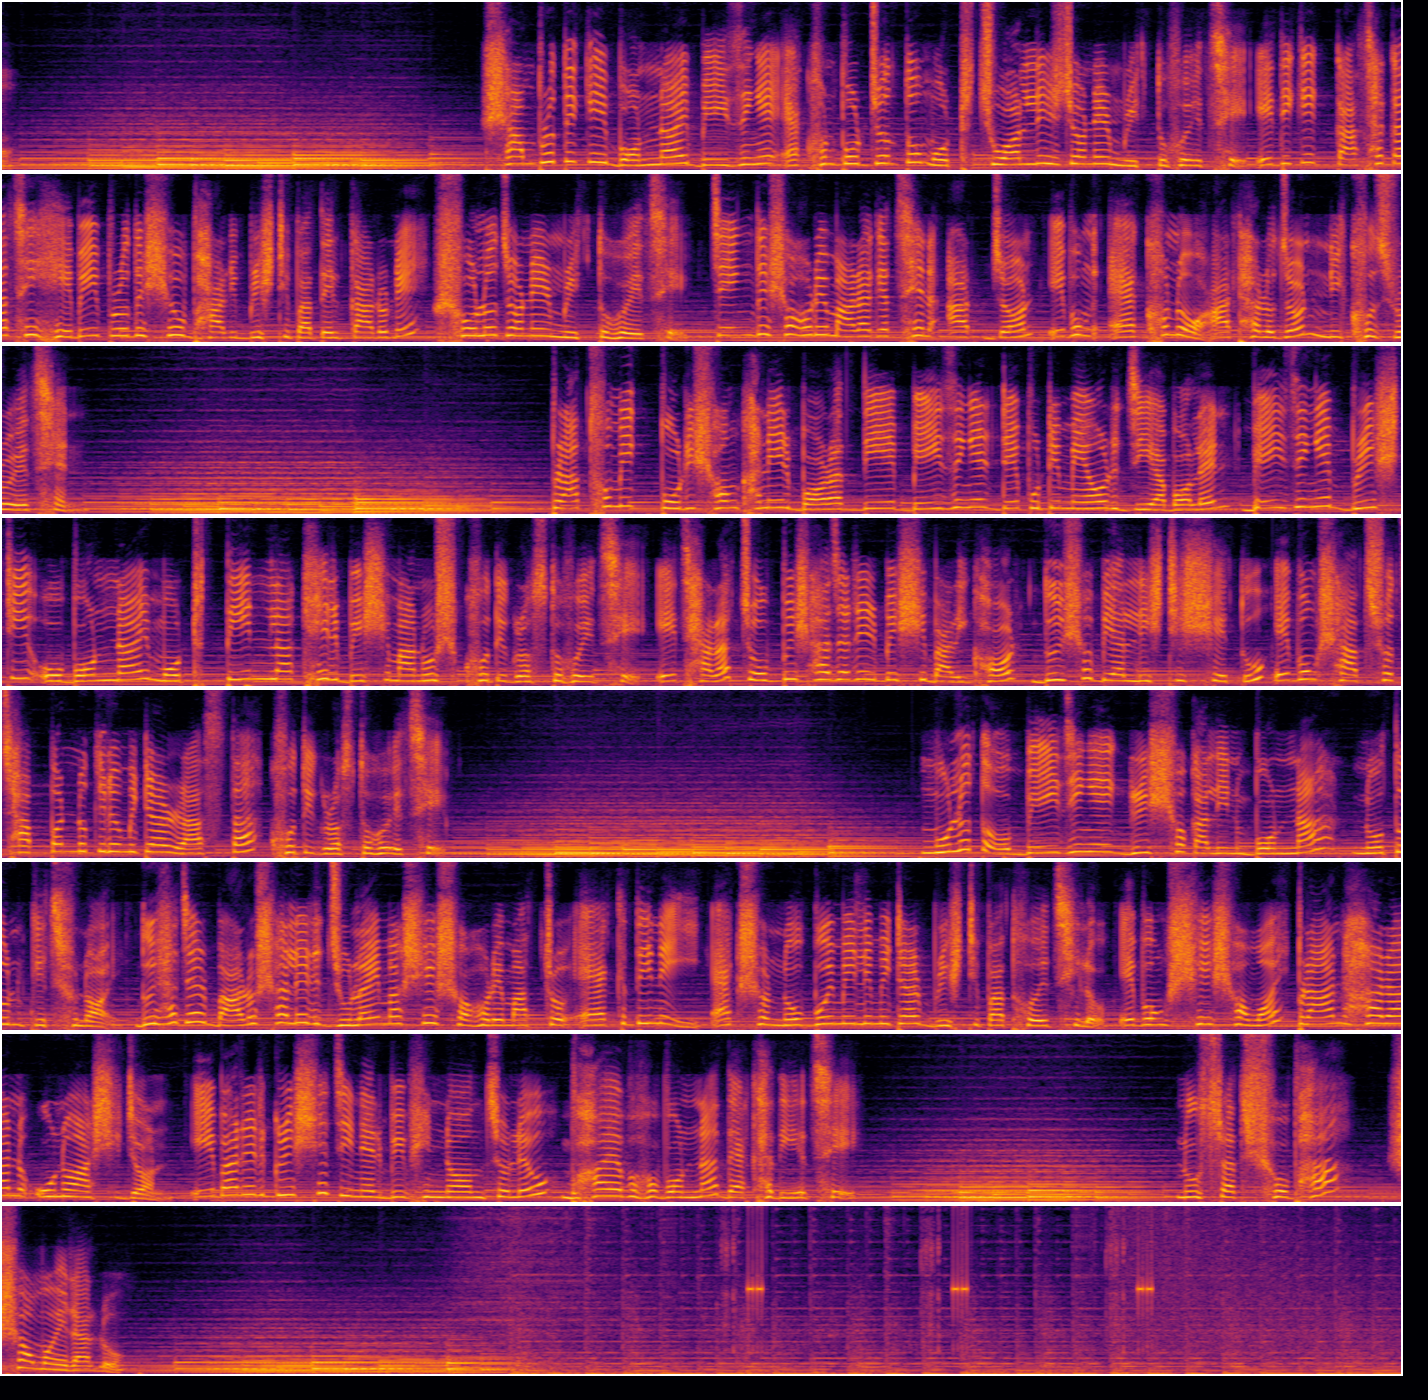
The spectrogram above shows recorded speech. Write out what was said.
সাম্প্রতিক এই বন্যায় বেইজিংয়ে এখন পর্যন্ত মোট চুয়াল্লিশ জনের মৃত্যু হয়েছে। এদিকে কাছাকাছি হেবেই প্রদেশেও ভারী বৃষ্টিপাতের কারণে ষোলো জনের মৃত্যু হয়েছে। চেংদে শহরে মারা গেছেন আট জন এবং এখনও আঠারো জন নিখোঁজ রয়েছেন। প্রাথমিক পরিসংখ্যানের বরাত দিয়ে বেইজিংয়ের ডেপুটি মেয়র জিয়া বলেন, বেইজিংয়ে বৃষ্টি ও বন্যায় মোট তিন লাখের বেশি মানুষ ক্ষতিগ্রস্ত হয়েছে। এছাড়া চব্বিশ হাজারের বেশি বাড়িঘর, দুইশো বিয়াল্লিশটি সেতু এবং সাতশো ছাপ্পান্ন কিলোমিটার রাস্তা ক্ষতিগ্রস্ত হয়েছে। মূলত বেইজিংয়ে গ্রীষ্মকালীন বন্যা নতুন কিছু নয়। দুই সালের জুলাই মাসে শহরে মাত্র একদিনেই একশো নব্বই মিলিমিটার বৃষ্টিপাত হয়েছিল এবং সে সময় প্রাণ হারান উনআশি জন। এবারের গ্রীষ্মে চীনের বিভিন্ন অঞ্চলেও ভয়াবহ বন্যা দেখা দিয়েছে। নুসরাত শোভা, সময়ের আলো।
